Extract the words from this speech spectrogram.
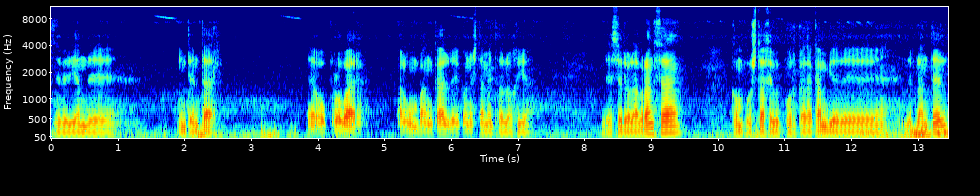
deberían de intentar eh, o probar algún bancal con esta metodología de cero labranza, compostaje por cada cambio de, de plantel.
